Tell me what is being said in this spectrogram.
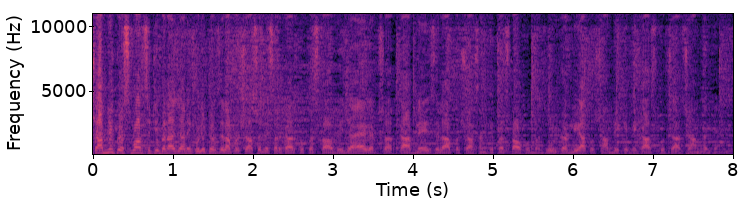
शामली को स्मार्ट सिटी बनाए जाने को लेकर जिला प्रशासन ने सरकार को प्रस्ताव भेजा है। अगर सरकार ने जिला प्रशासन के प्रस्ताव को मंजूर कर लिया तो शामली के विकास को चार चाँद लग जाएँगे।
